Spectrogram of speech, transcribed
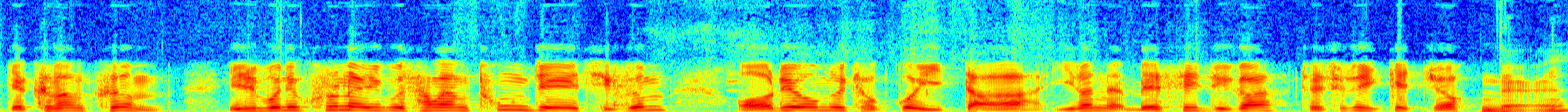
이제 그만큼 일본이 코로나19 상황 통제에 지금 어려움을 겪고 있다. 이런 메시지가 될 수도 있겠죠. 네.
